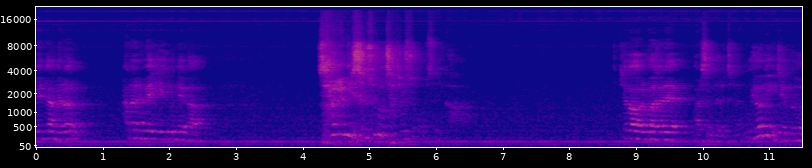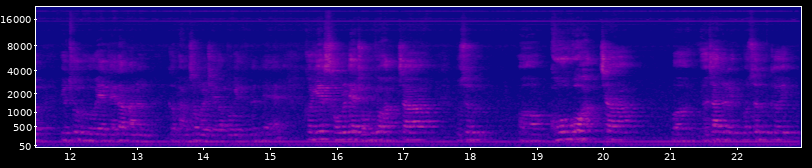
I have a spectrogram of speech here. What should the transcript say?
왜냐하면 하나님의 이 은혜가 사람이 스스로 찾을 수가 없으니까. 제가 얼마 전에 말씀드렸잖아요. 우연히 이제 그 유튜브에 대담하는 그 방송을 제가 보게 됐는데 거기에 서울대 종교학자 무슨 어, 고고학자 뭐 여자들 무슨 그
